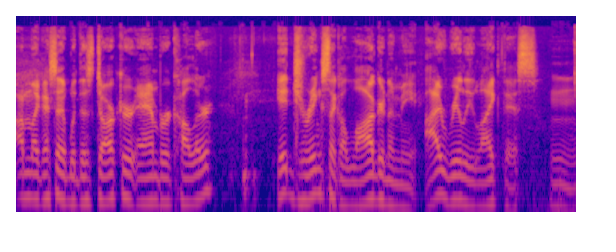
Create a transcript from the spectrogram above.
I'm like I said with this darker amber color, it drinks like a lager to me. I really like this. Mm.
